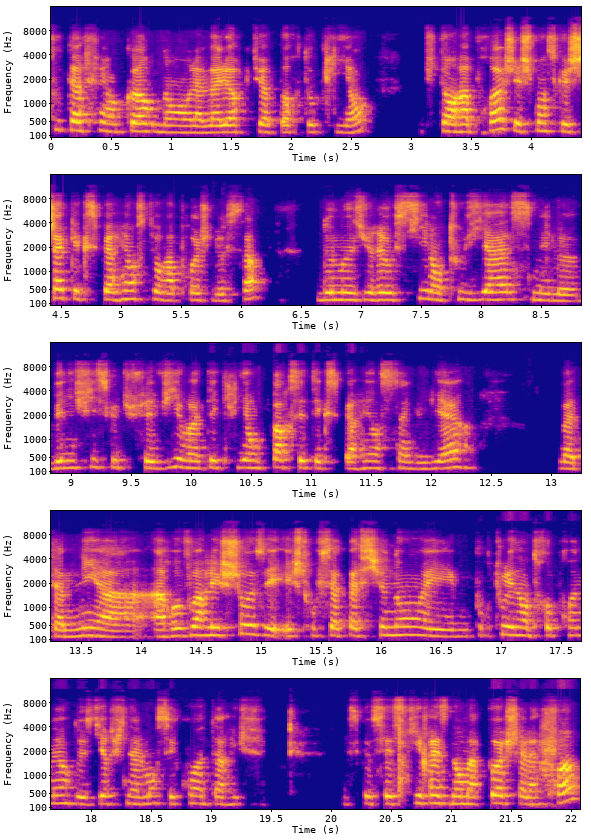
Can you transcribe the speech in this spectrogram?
tout à fait encore dans la valeur que tu apportes au client. Tu t'en rapproches et je pense que chaque expérience te rapproche de ça, de mesurer aussi l'enthousiasme et le bénéfice que tu fais vivre à tes clients par cette expérience singulière va t'amener à, revoir les choses et, je trouve ça passionnant et pour tous les entrepreneurs de se dire finalement c'est quoi un tarif? Est-ce que c'est ce qui reste dans ma poche à la fin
